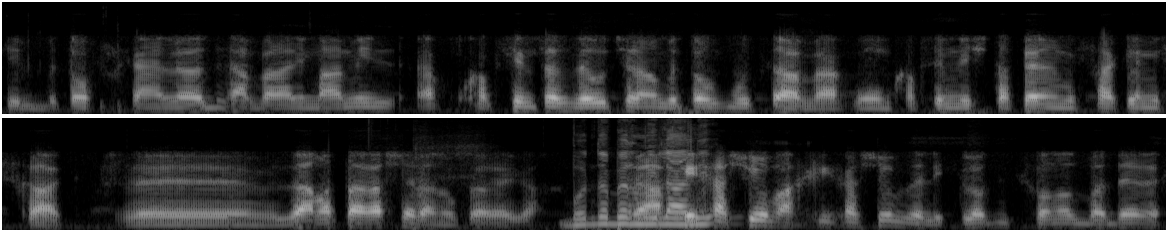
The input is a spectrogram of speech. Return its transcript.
כאילו בתור שחקן אני לא יודע, אבל אני מאמין, אנחנו מחפשים את הזהות שלנו בתור קבוצה, ואנחנו מחפשים להשתפר ממשחק למשחק, וזו המטרה שלנו כרגע. בוא נדבר מילה... והכי חשוב, הכי חשוב זה לקלוט ניצחונות בדרך,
